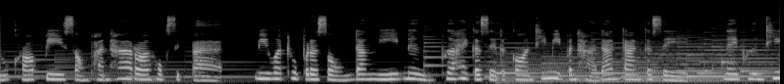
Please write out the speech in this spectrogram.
นุเคราะห์ปี 2568 มีวัตถุประสงค์ดังนี้ 1. เพื่อให้เกษตรกรที่มีปัญหาด้านการเกษตร ในพื้นที่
